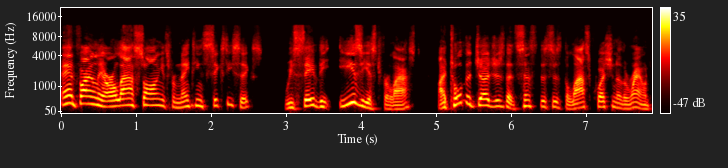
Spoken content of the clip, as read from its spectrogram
And finally, our last song is from 1966. We saved the easiest for last. I told the judges that since this is the last question of the round,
